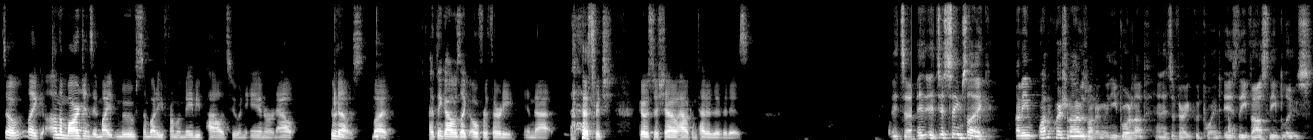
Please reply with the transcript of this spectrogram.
So, like on the margins, it might move somebody from a maybe pile to an in or an out. Who knows? Yeah. But I think I was like 0 for 30 in that, which goes to show how competitive it is. It's uh, it, it just seems like I mean one question I was wondering when you brought it up, and it's a very good point, is the varsity blues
